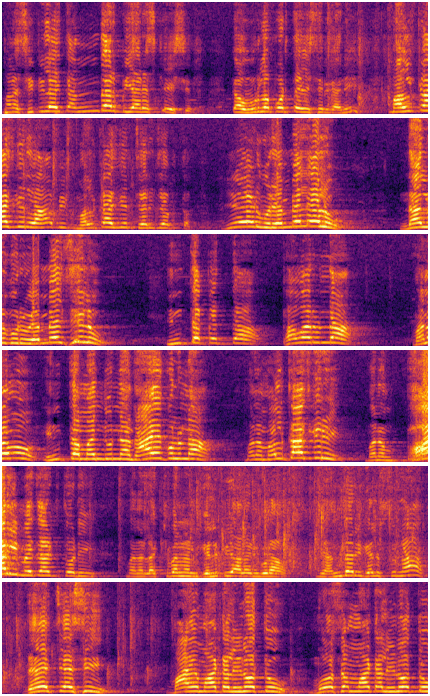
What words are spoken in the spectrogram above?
మన సిటీలో అయితే అందరు బీఆర్ఎస్కి వేసారు ఇంకా ఊర్లో పొడితే వేసారు కానీ మల్కాజ్గిరిలా మీకు మల్కాజ్గిరి చరి చెప్తాం. ఏడుగురు ఎమ్మెల్యేలు నలుగురు ఎమ్మెల్సీలు ఇంత పెద్ద పవర్ ఉన్నా మనము ఇంతమంది ఉన్న నాయకులున్నా మన మల్కాజ్గిరి మనం భారీ మెజారిటీతోటి మన లక్ష్మణ్ని గెలిపించాలని కూడా మీ అందరు గెలుస్తున్నా. దయచేసి మాయ మాటలు వినొద్దు మోసం మాటలు వినొద్దు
